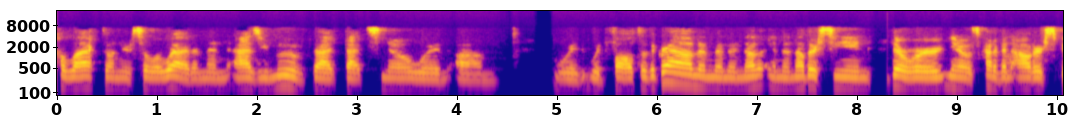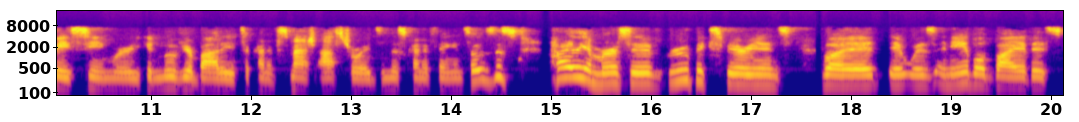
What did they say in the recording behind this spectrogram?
collect on your silhouette, and then as you moved, that that snow would um, would would fall to the ground. And then another in another scene, there were you know it's kind of an outer space scene where you could move your body to kind of smash asteroids and this kind of thing. And so it was this highly immersive group experience, but it was enabled by this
